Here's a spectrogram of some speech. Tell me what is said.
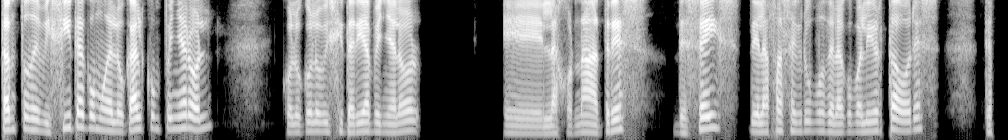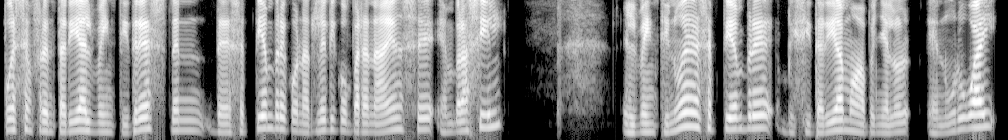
tanto de visita como de local con Peñarol Colo Colo visitaría Peñalor en eh, la jornada 3 de 6 de la fase de grupos de la Copa Libertadores. Después se enfrentaría el 23 de, septiembre con Atlético Paranaense en Brasil. El 29 de septiembre visitaríamos a Peñalor en Uruguay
